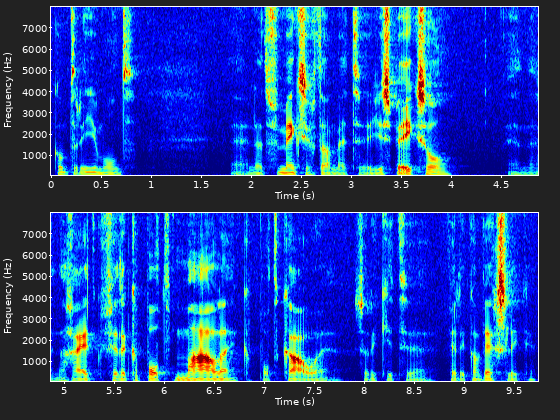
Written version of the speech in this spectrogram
komt er in je mond. En dat vermengt zich dan met uh, je speeksel. En uh, dan ga je het verder kapot malen en kapot kouwen, zodat je het uh, verder kan wegslikken.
